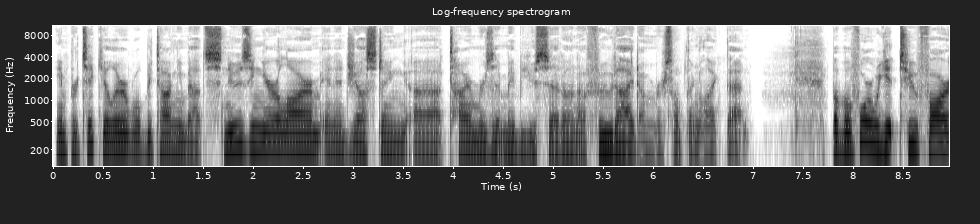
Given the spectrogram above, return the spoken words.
In particular, we'll be talking about snoozing your alarm and adjusting uh, timers that maybe you set on a food item or something like that. But before we get too far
